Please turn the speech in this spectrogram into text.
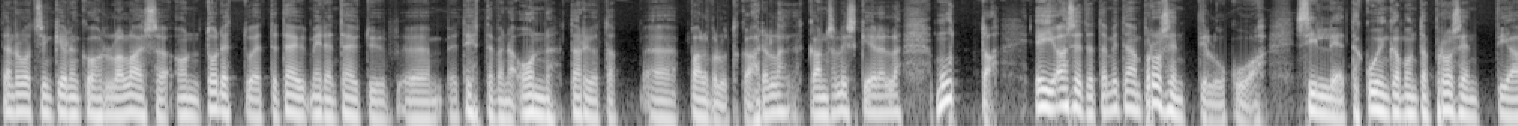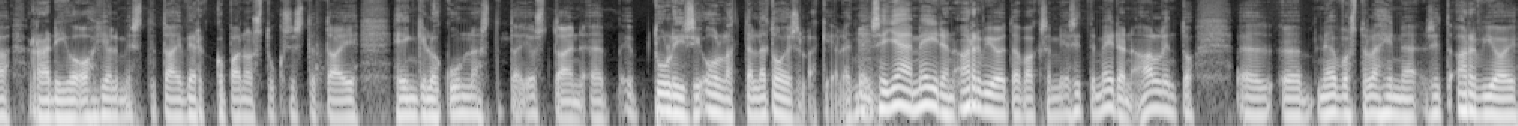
tämän ruotsin kielen kohdalla laissa on todettu, että täy, meidän täytyy tehtävänä on tarjota palvelut kahdella kansalliskielellä, mutta ei aseteta mitään prosenttilukua sille, että kuinka monta prosenttia radio-ohjelmista tai verkkopanostuksista tai henkilökunnasta tai jostain tulisi olla tällä toisella kielellä. Mm. Se jää meidän arvioitavaksi ja sitten meidän hallintoneuvosto lähinnä sit arvioi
